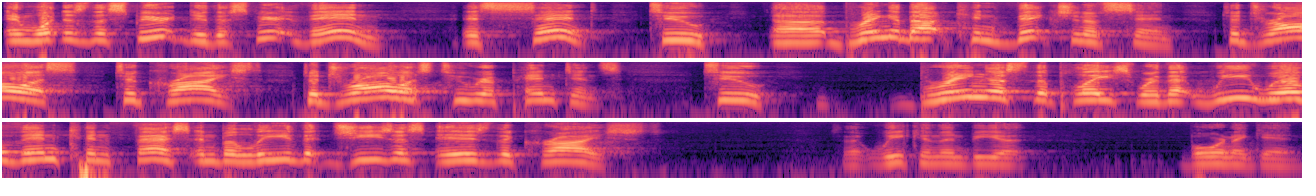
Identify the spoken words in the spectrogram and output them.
And what does the Spirit do? The Spirit then is sent to uh, bring about conviction of sin, to draw us to Christ, to draw us to repentance, to bring us the place where that we will then confess and believe that Jesus is the Christ, so that we can then be a born again,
